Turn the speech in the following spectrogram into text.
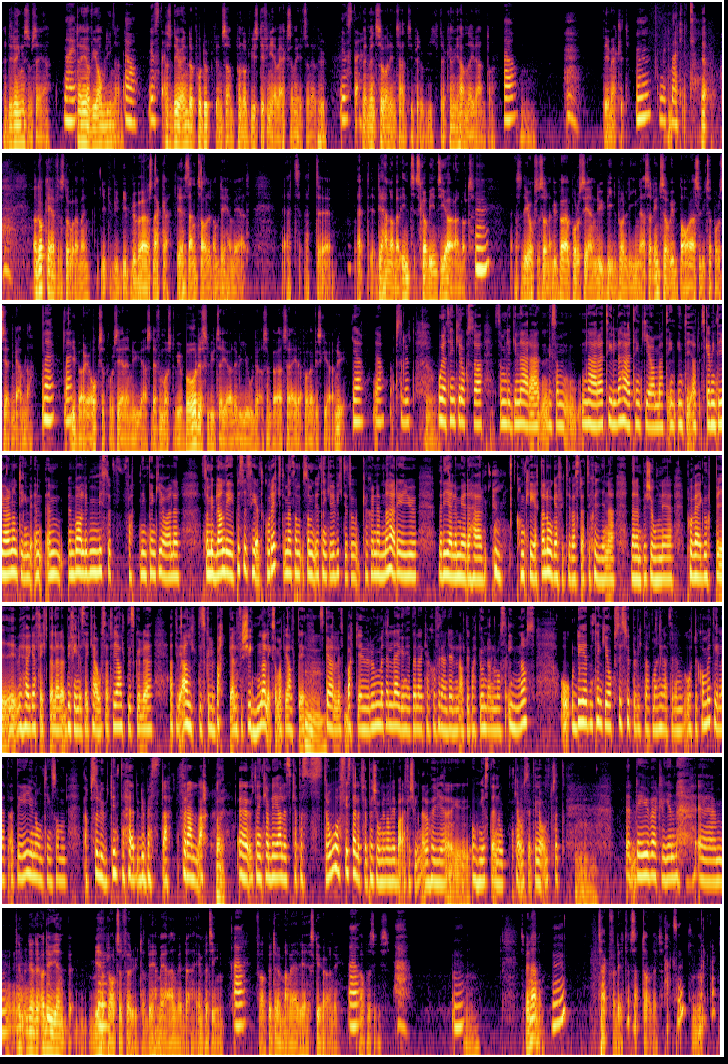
Det är det ingen som säger. nej, Där gör vi om linan. ja, just det. Alltså det är ju ändå produkten som på något vis definierar verksamheten, eller hur? Just det. Men, men så är det inte alltid i pedagogik. Där kan vi hamna i det andra. Ja, Det är märkligt. mm, det är mycket märkligt. Och då kan jag förstå att man, vi, vi vi börjar snacka det här samtalet om det här med att, att, att, eh, att det handlar om att inte, ska vi inte göra något? Mm, Alltså det är också så när vi börjar producera en ny bil på en lina så det är inte så att vi bara slutar producera den gamla. nej, Vi nej. börjar också producera den nya. Så därför måste vi ju både sluta göra det vi gjorde och sen börja ta reda på vad vi ska göra nu. Ja, ja, absolut. Mm. Och jag tänker också, som ligger nära, liksom, nära till det här, tänker jag med att, in, inte, att ska vi inte göra någonting? En, en, en vanlig missuppfattning, tänker jag, eller som ibland är precis helt korrekt, men som, som jag tänker är viktigt att kanske nämna här, det är ju när det gäller med det här konkreta lågaffektiva strategierna när en person är på väg upp i, i hög affekt eller befinner sig i kaos, att vi alltid skulle, att vi alltid skulle backa eller försvinna liksom, att vi alltid Mm. ska backa ur rummet eller lägenheten eller kanske för den delen alltid backa undan och låsa in oss. Och det tänker jag också är superviktigt att man hela tiden återkommer till att, att det är ju någonting som absolut inte är det bästa för alla. Nej. Eh, Utan det kan bli alldeles katastrof istället för personen om vi bara försvinner och höjer ångesten och kaoset enormt. Så att, eh, det är ju verkligen... ehm, Det, det, det är ju igen, vi har Mm. pratat förut om det här med att använda empatin ja, för att bedöma vad det är jag ska göra nu. ja, Ja, precis. mm, Spännande. mm. Tack för detta samtalet. Tack så mycket. Mm. Tack, tack.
